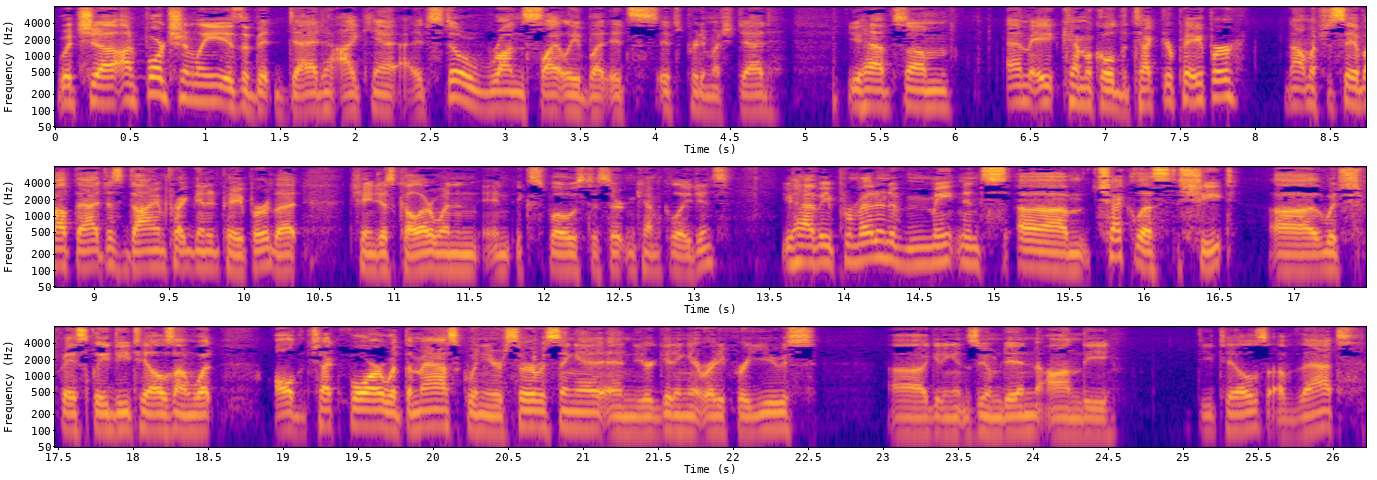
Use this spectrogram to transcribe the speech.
which uh, unfortunately is a bit dead. I can't, it still runs slightly, but it's, it's pretty much dead. You have some M8 chemical detector paper, not much to say about that, just dye-impregnated paper that changes color when in, exposed to certain chemical agents. You have a preventative maintenance um, checklist sheet, uh, which basically details on what all to check for with the mask when you're servicing it and you're getting it ready for use, uh, getting it zoomed in on the details of that.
